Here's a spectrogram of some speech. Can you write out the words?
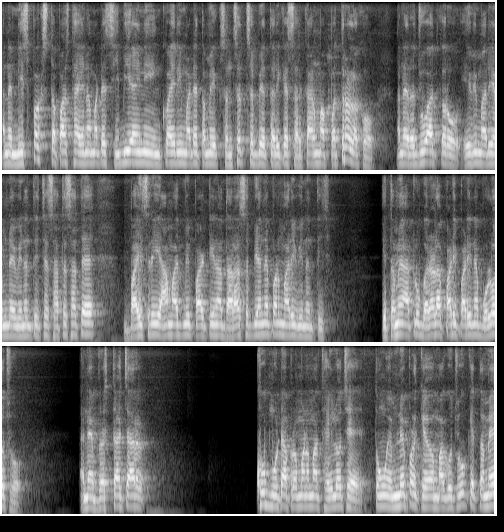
અને નિષ્પક્ષ તપાસ થાય એના માટે સીબીઆઈની ઇન્ક્વાયરી માટે તમે એક સંસદ સભ્ય તરીકે સરકારમાં પત્ર લખો અને રજૂઆત કરો એવી મારી એમને વિનંતી છે. સાથે સાથે ભાઈ શ્રી આમ આદમી પાર્ટીના ધારાસભ્યને પણ મારી વિનંતી છે કે તમે આટલું બરાડા પાડી પાડીને બોલો છો અને ભ્રષ્ટાચાર ખૂબ મોટા પ્રમાણમાં થયેલો છે, તો હું એમને પણ કહેવા માગું છું કે તમે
